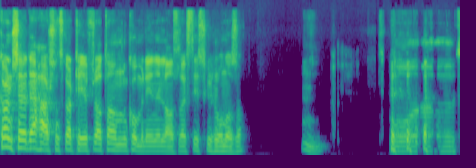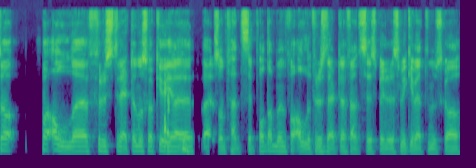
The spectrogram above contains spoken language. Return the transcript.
kanskje det er her som skal til for at han kommer inn i landslagsdiskusjon også. Mm. Og, så for alle frustrerte Nå skal ikke vi være, sånn fancy på det, men for alle frustrerte fancy-spillere som ikke vet om du skal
